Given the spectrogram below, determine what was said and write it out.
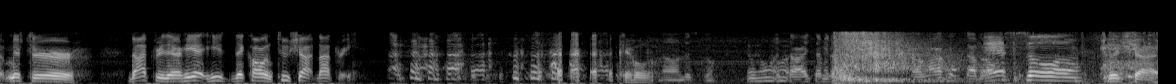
Mr. Daughtry there. He he's they call him Two Shot Daughtry. okay, hold on. No, let's go. Hold Ahí on. está, ahí está, mira. Abajo, cabrón. Eso. Good shot.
